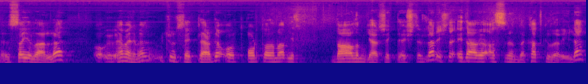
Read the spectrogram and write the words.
e, sayılarla hemen hemen bütün setlerde or- ortalama bir dağılım gerçekleştirdiler. İşte Eda ve Aslı'nın da katkılarıyla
